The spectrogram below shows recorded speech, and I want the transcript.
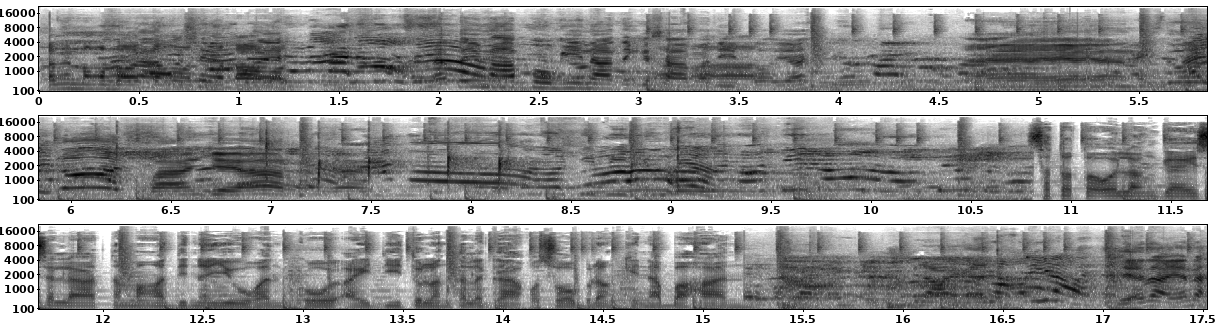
Kami mga bata ko tinatawag. Ito yung mga pogi natin kasama dito. Yan. Ayan, ayan, ayan. Idol! Pan JR. Ayan. Sa totoo lang guys, sa lahat ng mga dinayuhan ko ay dito lang talaga ako sobrang kinabahan. Yan na, yan na.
